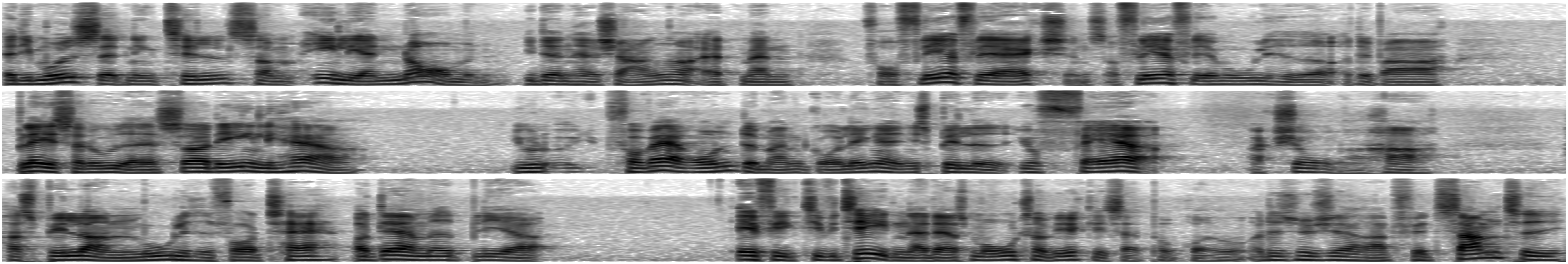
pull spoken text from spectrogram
at i modsætning til, som egentlig er normen i den her genre, at man får flere og flere actions og flere og flere muligheder, og det bare blæser det ud af, så er det egentlig her, jo, for hver runde man går længere ind i spillet, jo færre aktioner har, har spilleren mulighed for at tage, og dermed bliver effektiviteten af deres motor virkelig sat på prøve, og det synes jeg er ret fedt. Samtidig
